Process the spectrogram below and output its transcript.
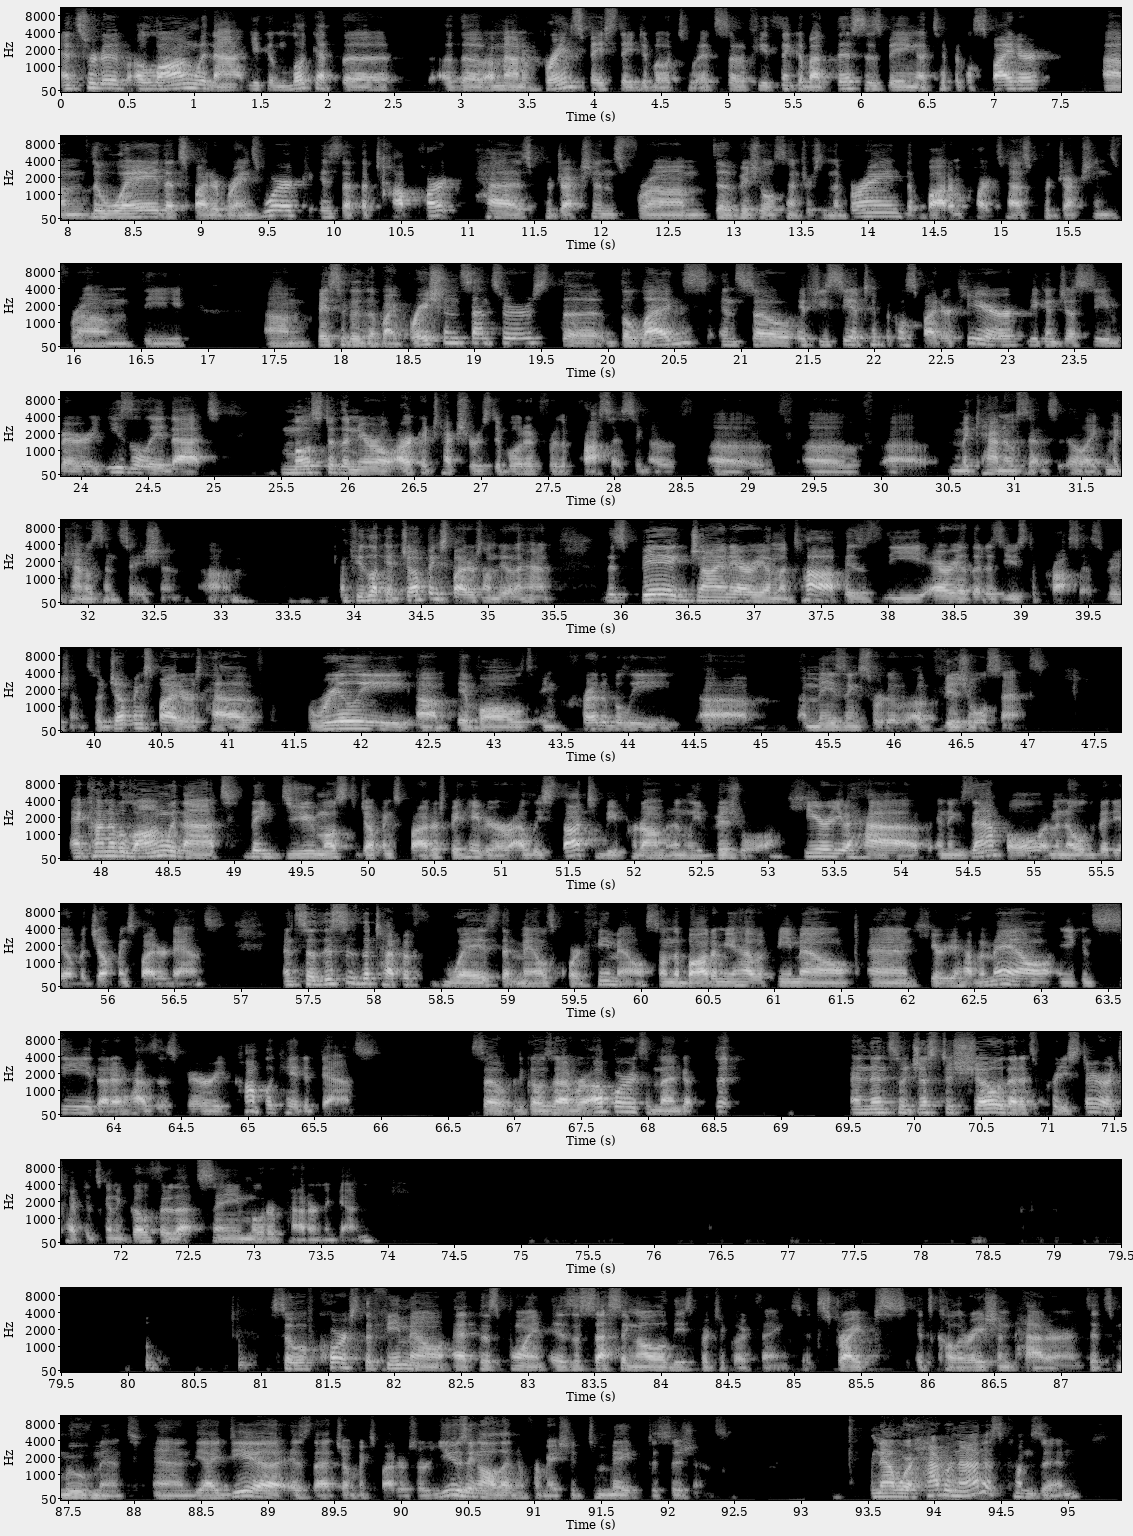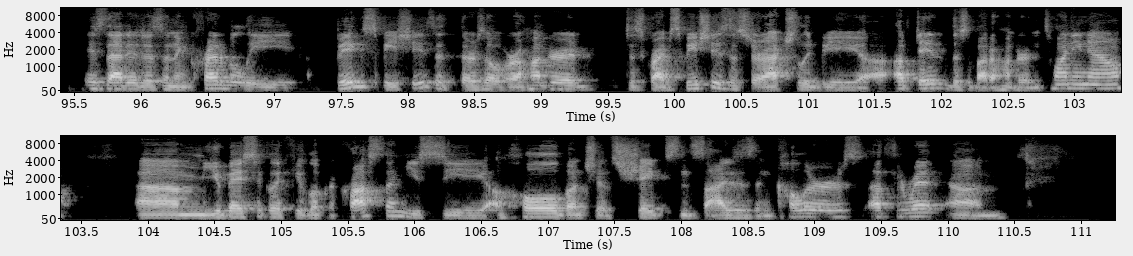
And sort of along with that, you can look at the, the amount of brain space they devote to it. So if you think about this as being a typical spider, um, the way that spider brains work is that the top part has projections from the visual centers in the brain. The bottom part has projections from the um, basically the vibration sensors, the, the legs. And so if you see a typical spider here, you can just see very easily that most of the neural architecture is devoted for the processing of, of, of uh, like mechanosensation. Um, if you look at jumping spiders, on the other hand, this big giant area on the top is the area that is used to process vision. So jumping spiders have really um, evolved incredibly uh, amazing sort of a visual sense. And kind of along with that, they do most jumping spiders' behavior, or at least thought to be predominantly visual. Here you have an example of an old video of a jumping spider dance. And so this is the type of ways that males court females. So on the bottom you have a female and here you have a male and you can see that it has this very complicated dance. So it goes ever upwards and then go, and then so just to show that it's pretty stereotyped, it's gonna go through that same motor pattern again. So of course the female at this point is assessing all of these particular things, its stripes, its coloration patterns, its movement. And the idea is that jumping spiders are using all that information to make decisions. Now where Habronattus comes in is that it is an incredibly big species. There's over 100 described species. This should actually be uh, updated. There's about 120 now. Um, you basically, if you look across them, you see a whole bunch of shapes and sizes and colors uh, through it. Um,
